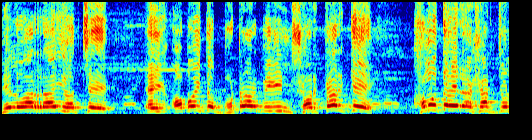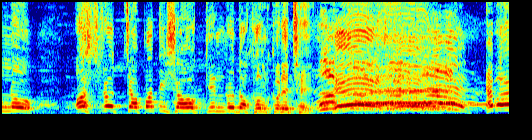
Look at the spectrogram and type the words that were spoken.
দেলোয়াররাই হচ্ছে এই অবৈধ ভোটারবিহীন সরকারকে ক্ষমতায় রাখার জন্য অস্ত্র চাপাতি সহ কেন্দ্র দখল করেছে। এবং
